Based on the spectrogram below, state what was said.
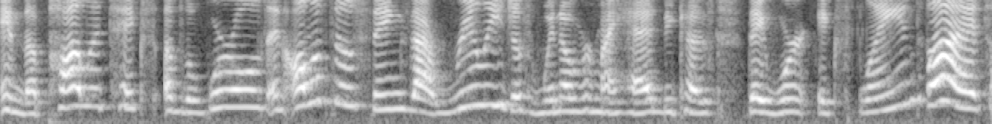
and the politics of the world and all of those things that really just went over my head because they weren't explained. But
